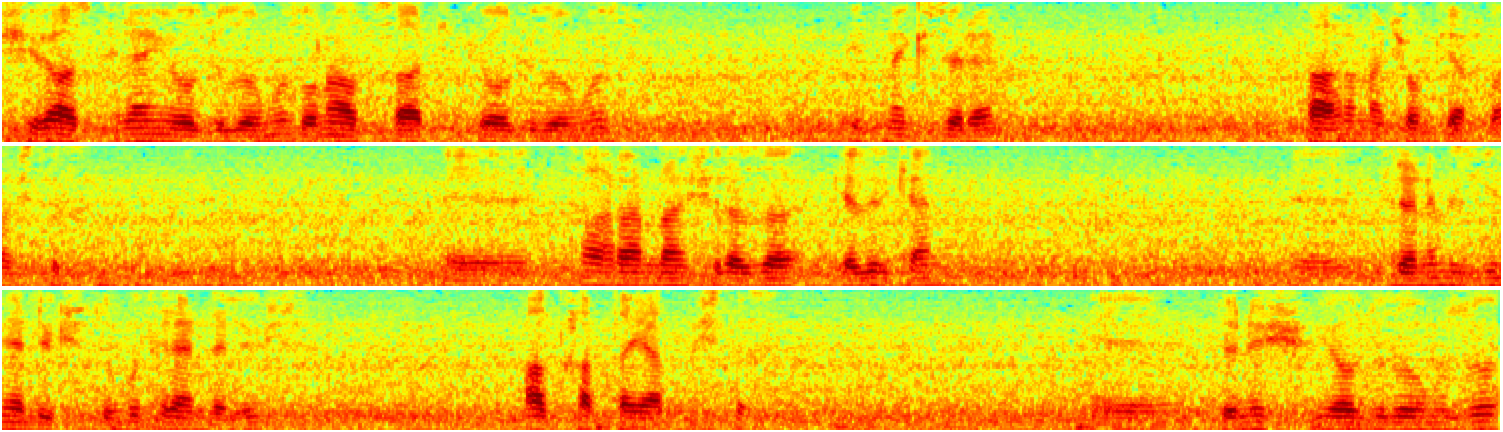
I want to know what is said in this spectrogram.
Şiraz tren yolculuğumuz, 16 saatlik yolculuğumuz bitmek üzere. Tahran'a çok yaklaştık. Ee, Tahran'dan Şiraz'a gelirken e, trenimiz yine lükstü. Bu tren de lüks. Alt katta yatmıştık. Ee, dönüş yolculuğumuzu,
